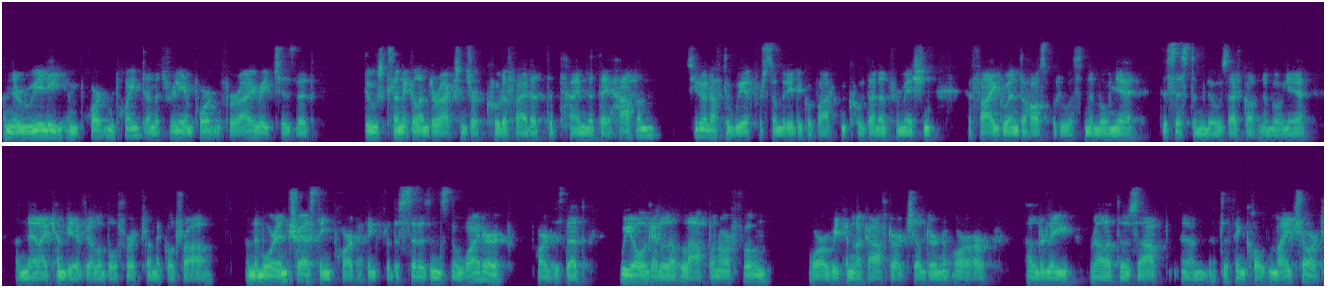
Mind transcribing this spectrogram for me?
And the really important point, and it's really important for iReach, is that those clinical interactions are codified at the time that they happen. So you don't have to wait for somebody to go back and code that information. If I go into hospital with pneumonia, the system knows I've got pneumonia, and then I can be available for a clinical trial. And the more interesting part, I think, for the citizens, the wider part, is that we all get a little app on our phone, or we can look after our children or our elderly relatives app. Um, it's a thing called MyChart.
